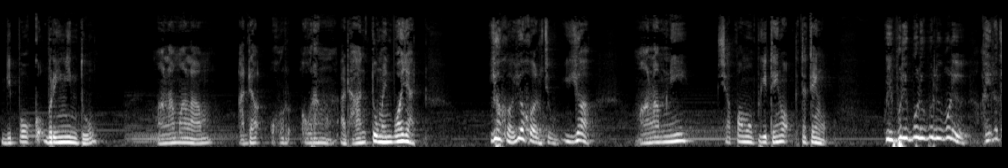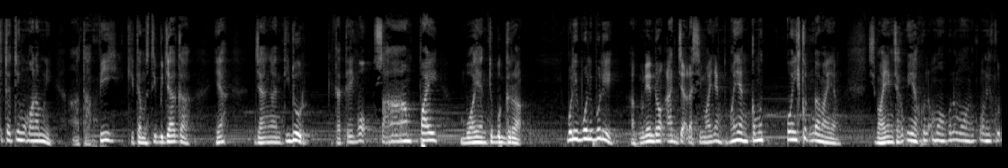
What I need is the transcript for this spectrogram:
di pokok beringin tu malam-malam ada or- orang ada hantu main buayan ya kau ya kau iya malam ni siapa mau pergi tengok kita tengok Wih, boleh, boleh, boleh, boleh. Ayolah kita tengok malam ni. Ha, tapi kita mesti berjaga. ya Jangan tidur. Kita tengok sampai buayan tu bergerak. Boleh, boleh, boleh. Ha, kemudian diorang ajak lah si Mayang. Mayang, kamu kau ikut enggak Mayang? Si Mayang cakap, iya aku nak mau, aku nak mau, aku nak ikut.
